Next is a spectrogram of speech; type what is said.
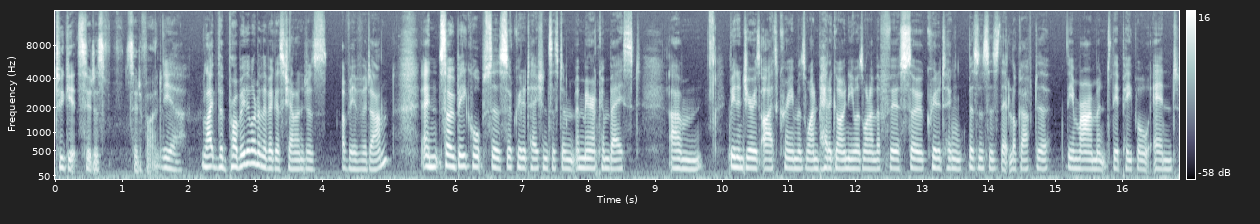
to get certis- certified. Yeah, like the probably the, one of the biggest challenges I've ever done. And so B Corp's accreditation system, American based. Um, ben and Jerry's ice cream is one. Patagonia was one of the first. So accrediting businesses that look after the environment, their people, and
